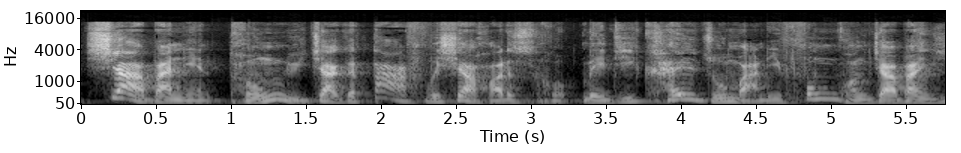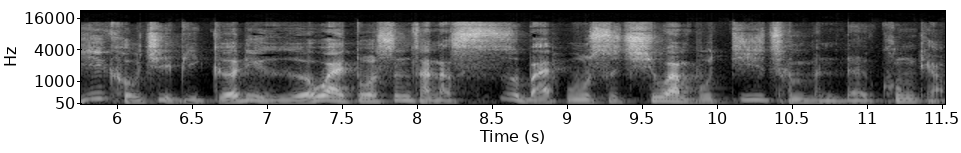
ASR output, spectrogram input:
下半年铜铝价格大幅下滑的时候，美的开足马力，疯狂加班，一口气比格力额外多生产了四百五十七万部低成本的空调，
